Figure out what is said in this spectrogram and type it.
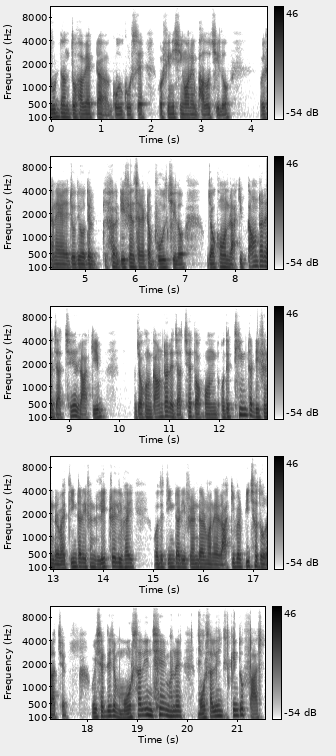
দুর্দান্ত ভাবে একটা গোল করছে, ওর ফিনিশিং অনেক ভালো ছিল, ওইখানে যদি ওদের ডিফেন্সের একটা ভুল ছিল, যখন রাকিব কাউন্টারে যাচ্ছে, রাকিব যখন কাউন্টারে যাচ্ছে, তখন ওদের তিনটা ডিফেন্ডার ভাই, তিনটা ডিফেন্ডার লিটারেলি ভাই ওদের তিনটা ডিফেন্ডার মানে রাকিবের পিছে দৌড়াচ্ছে। ওই সাইড দিয়ে যে মোরসালিন যে মানে মোরসালিন কিন্তু ফার্স্ট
